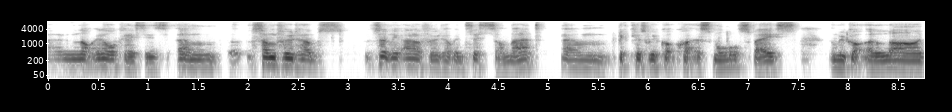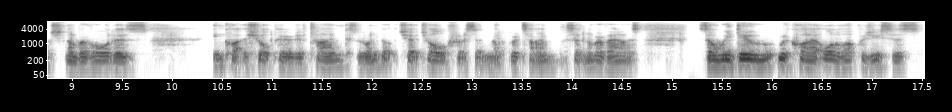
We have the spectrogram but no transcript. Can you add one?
Uh, not in all cases. Um, some food hubs, certainly our food hub insists on that um, because we've got quite a small space and we've got a large number of orders in quite a short period of time because we've only got the church hall for a certain number of time, a certain number of hours. So we do require all of our producers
